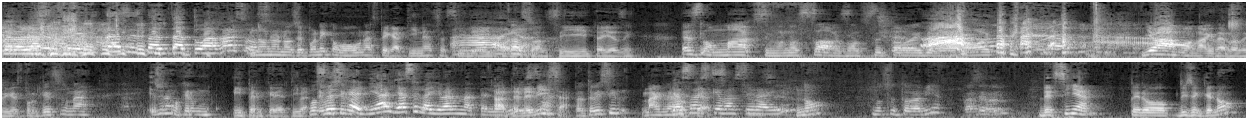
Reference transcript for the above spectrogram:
Pero las estrellitas están tatuadas. ¿o No, no, no, se pone como unas pegatinas así Ah, de ya. corazoncito y así. Es lo máximo, no sabes, así todo ello. Ah. Yo amo a Magda Rodríguez porque es una es una mujer un- hipercreativa. Pues Te voy a es decir- genial, ya se la llevaron a Televisa. A Televisa. Pero te voy a decir, Magda. ¿Ya sabes qué va a hacer ahí? No, no sé todavía. ¿Va a ser hoy? Decían, pero dicen que no.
